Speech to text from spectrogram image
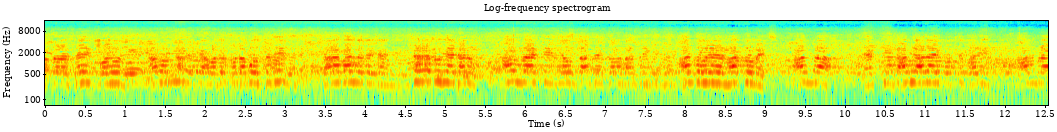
আপনারা সেই করুন এবং তাদেরকে আমাদের কথা বলতে দিন। সারা বাংলাদেশে, সারা দুনিয়া জানুক, আমরা একটি নিয়মতান্ত্রিক গণতান্ত্রিক আন্দোলনের মাধ্যমে আমরা একটি দাবি আদায় করতে পারি। আমরা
